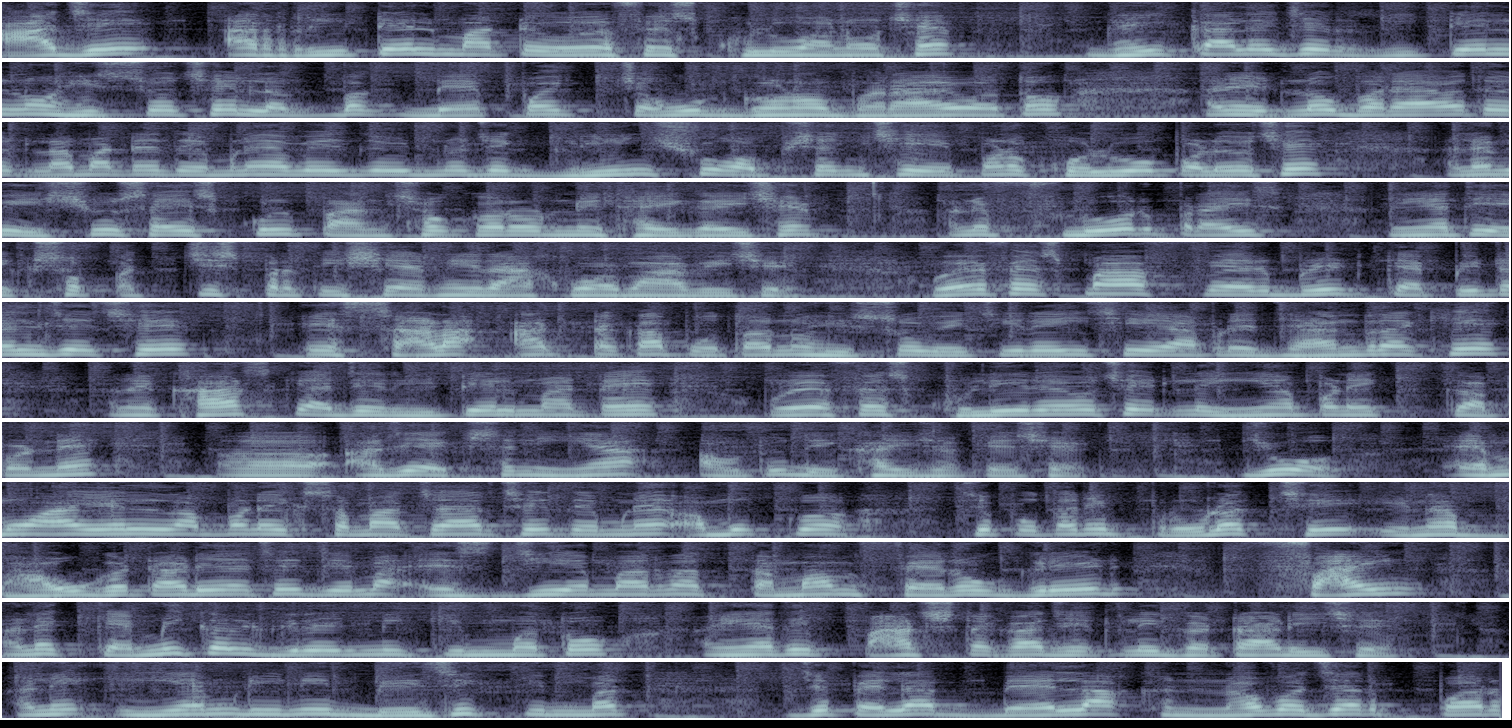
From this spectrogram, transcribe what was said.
આજે આ રિટેલ માટે ઓએફએસ ખુલવાનો છે. ગઈકાલે જે રિટેલનો હિસ્સો છે, લગભગ બે પોઈન્ટ ચૌદ ગણો ભરાયો હતો. અને એટલો ભરાયો હતો એટલા માટે તેમણે હવે એમનો જે ગ્રીન શૂ ઓપ્શન છે એ પણ ખોલવો પડ્યો છે. અને હવે ઇસ્યુ સાઇઝ કુલ પાંચસો કરોડની થઈ ગઈ છે. અને ફ્લોર પ્રાઇસ અહીંયાથી એકસો પચીસ પ્રતિ શેરની રાખવામાં આવી છે. ઓએફએસમાં ફેરબ્રિડ કેપિટલ જે છે, એ સાડા આઠ ટકા પોતાનો હિસ્સો વેચી રહી છે એ આપણે ધ્યાન રાખીએ. અને ખાસ કે આજે રિટેલ માટે ઓએફએસ ખુલી રહ્યો છે, એટલે અહીંયા પણ એક આપણને આજે એક્શન અહીંયા આવતું દેખાઈ શકે છે. જુઓ એમઓઆઈએલના પણ એક સમાચાર છે, તેમણે અમુક જે પોતાની પ્રોડક્ટ છે, એના ભાવ ઘટાડ્યા છે, જેમાં એસજીએમઆરના તમામ ફેરો ગ્રેડ ફાઇન અને કેમિકલ ગ્રેડની કિંમતો અહીંયાથી પાંચ ટકા જેટલી ઘટાડી છે. અને ઈએમડીની બેઝિક કિંમત, જે પહેલાં બે લાખ નવ હજાર પર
